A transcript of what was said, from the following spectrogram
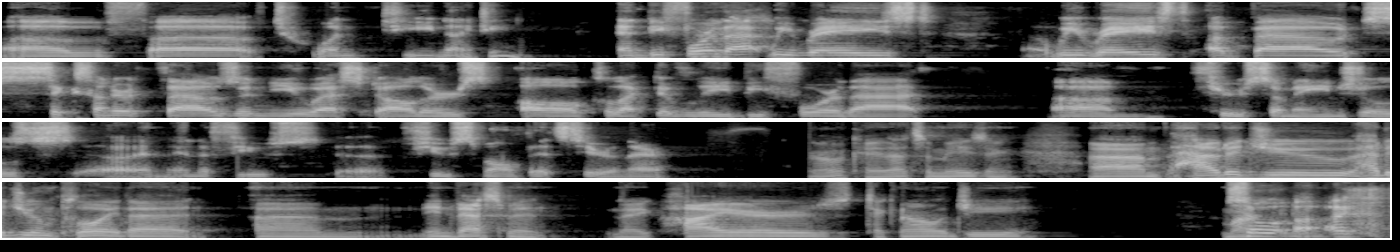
of uh, 2019. And before nice. that, we raised we raised about 600,000 US dollars all collectively before that um, through some angels uh, and, and, a few uh, few small bits here and there. Okay, that's amazing. Um, how did you how did you employ that um, investment? Like hires, technology. Marketing? So uh, I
